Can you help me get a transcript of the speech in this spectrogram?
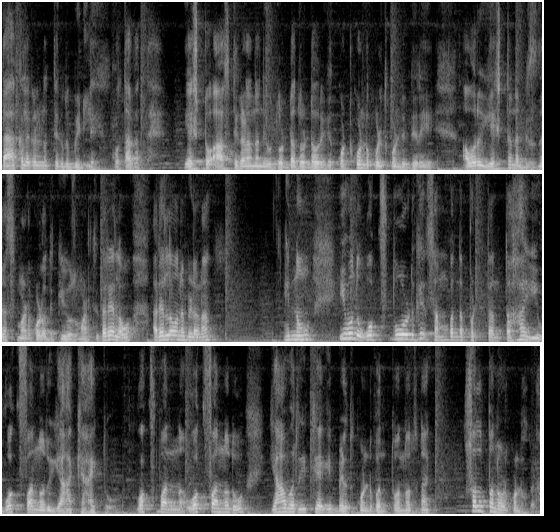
ದಾಖಲೆಗಳನ್ನ ತೆಗೆದು ಬಿಡಲಿ, ಗೊತ್ತಾಗತ್ತೆ. ಎಷ್ಟು ಆಸ್ತಿಗಳನ್ನು ನೀವು ದೊಡ್ಡ ದೊಡ್ಡವರಿಗೆ ಕೊಟ್ಕೊಂಡು ಕುಳಿತುಕೊಂಡಿದ್ದೀರಿ, ಅವರು ಎಷ್ಟನ್ನು ಬಿಸ್ನೆಸ್ ಮಾಡ್ಕೊಳ್ಳೋದಕ್ಕೆ ಯೂಸ್ ಮಾಡ್ತಿದ್ದಾರೆ ಅಲ್ಲವೋ, ಅದೆಲ್ಲವನ್ನು ಬಿಡೋಣ. ಇನ್ನು, ಈ ಒಂದು ವಕ್ಫ್ ಬೋರ್ಡ್ಗೆ ಸಂಬಂಧಪಟ್ಟಂತಹ ಈ ವಕ್ಫ್ ಅನ್ನೋದು ಯಾಕೆ ಆಯಿತು? ವಕ್ಫ್ ಅನ್ನ ವಕ್ಫ್ ಅನ್ನೋದು ಯಾವ ರೀತಿಯಾಗಿ ಬೆಳೆದುಕೊಂಡು ಬಂತು ಅನ್ನೋದನ್ನ ಸ್ವಲ್ಪ ನೋಡ್ಕೊಂಡು ಹೋಗೋಣ.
